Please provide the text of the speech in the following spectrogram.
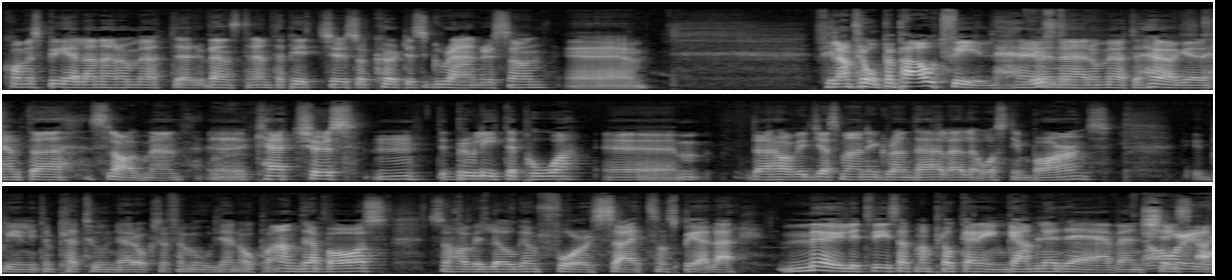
kommer spela när de möter vänsterhänta pitchers och Curtis Granderson. Eh, filantropen på outfield eh, när de möter högerhänta slagmän. Eh, mm. catchers, mm, det beror lite på. Eh, där har vi Jasmani Grandal eller Austin Barnes. Det blir en liten platoon där också förmodligen. Och på andra bas så har vi Logan Forsythe som spelar. Möjligtvis att man plockar in gamle räven Chase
